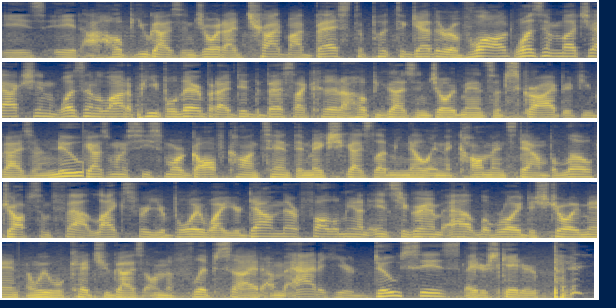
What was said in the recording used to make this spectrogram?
is it. I hope you guys enjoyed. I tried my best to put together a vlog. Wasn't much action, wasn't a lot of people there, but I did the best I could. I hope you guys enjoyed, man. Subscribe if you guys are new. If you guys want to see some more golf content, then make sure you guys let me know in the comments down below. Drop some fat likes for your boy while you're down there. Follow me on Instagram at Laroy Destroy, man. And we will catch you guys on the flip side. I'm out of here. Doses. Later, skater. Peace.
